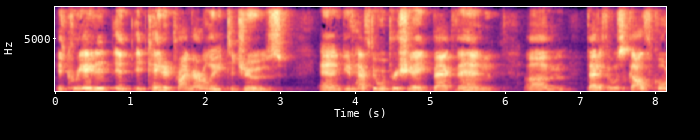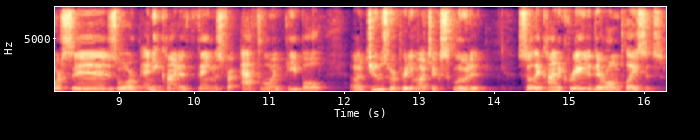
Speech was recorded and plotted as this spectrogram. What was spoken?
it created, it, it catered primarily to Jews, and you'd have to appreciate back then um, that if it was golf courses or any kind of things for affluent people, uh, Jews were pretty much excluded. So they kind of created their own places.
